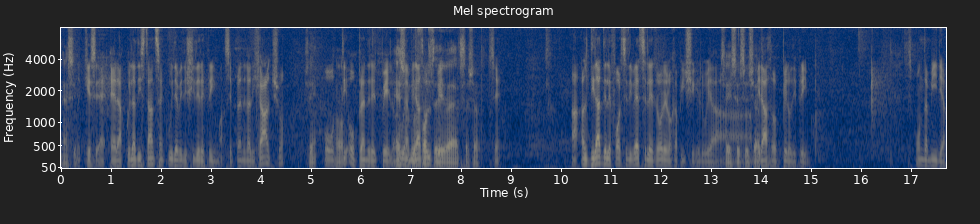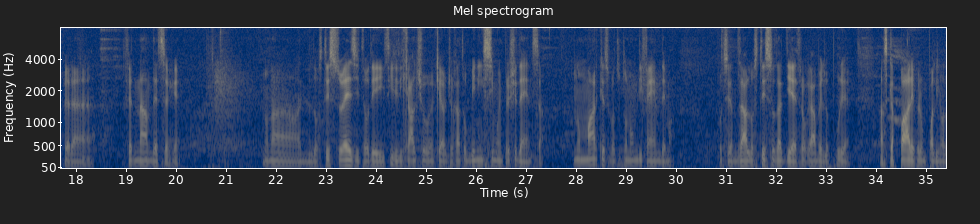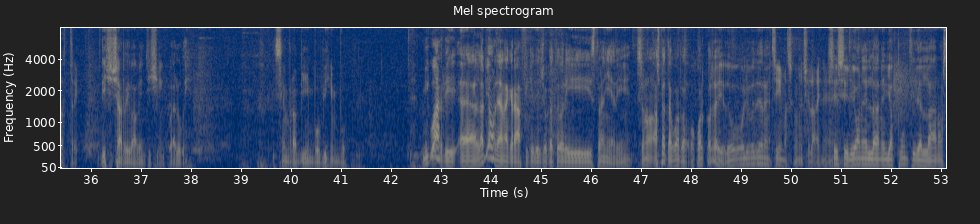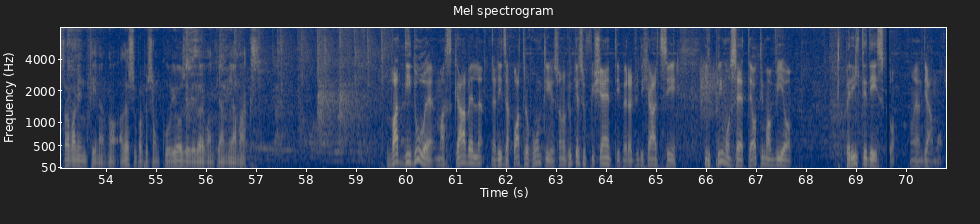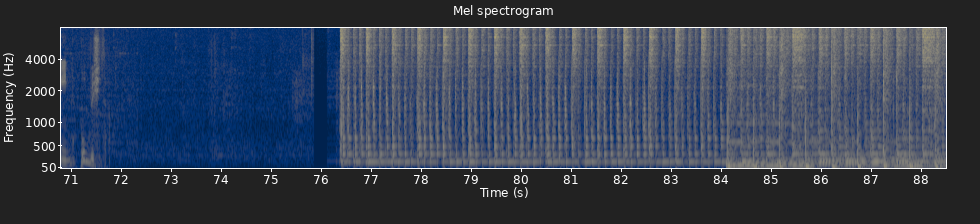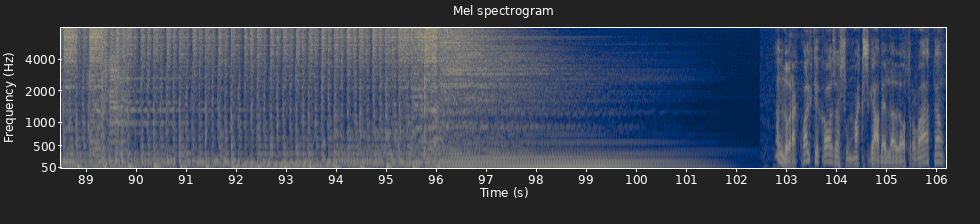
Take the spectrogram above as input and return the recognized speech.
Eh sì. Perché era quella distanza in cui devi decidere prima se prenderla di calcio sì. o, oh. ti, o, prendere il pelo. E Lui ha mirato il pelo. diverse, certo. Sì. Ah, al di là delle forze diverse, l'errore lo capisci che lui ha, sì, sì, certo. mirato il pelo di prima. Sponda Bidia per eh, Fernandez che non ha lo stesso esito dei tiri di calcio che ha giocato benissimo in precedenza. Non marca e soprattutto non difende, ma forse andrà lo stesso da dietro Gabel oppure a scappare per un pallino da 3. Dici ci arriva a 25 a lui. Sembra bimbo bimbo. Mi guardi, eh, abbiamo le anagrafiche dei giocatori stranieri? Se no, aspetta, guarda, ho qualcosa io, devo, voglio vedere. Sì, ma secondo me ce l'hai. Ne... Sì, sì, li ho nel- negli appunti della nostra Valentina. No, adesso proprio sono curioso di vedere quanti anni ha Max. Va di 2, Max Gabel realizza 4 punti che sono più che sufficienti per aggiudicarsi il primo set, ottimo avvio per il tedesco. Noi andiamo in pubblicità. フフフフ。Allora, qualche cosa su Max Gabel l'ho trovata.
